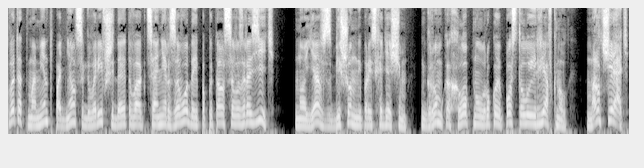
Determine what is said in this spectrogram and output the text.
В этот момент поднялся говоривший до этого акционер завода и попытался возразить, но я, взбешенный происходящим, громко хлопнул рукой по столу и рявкнул. «Молчать!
